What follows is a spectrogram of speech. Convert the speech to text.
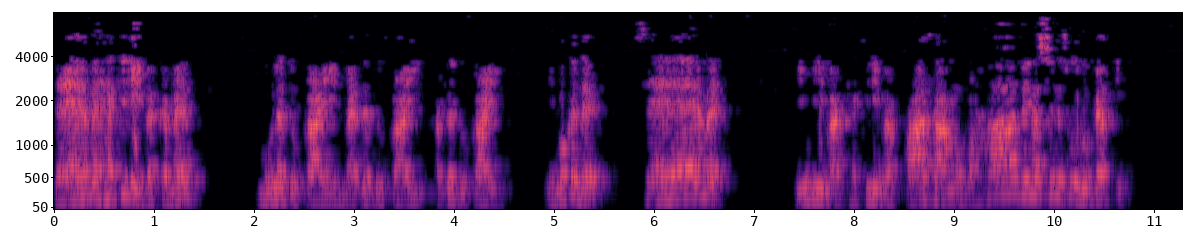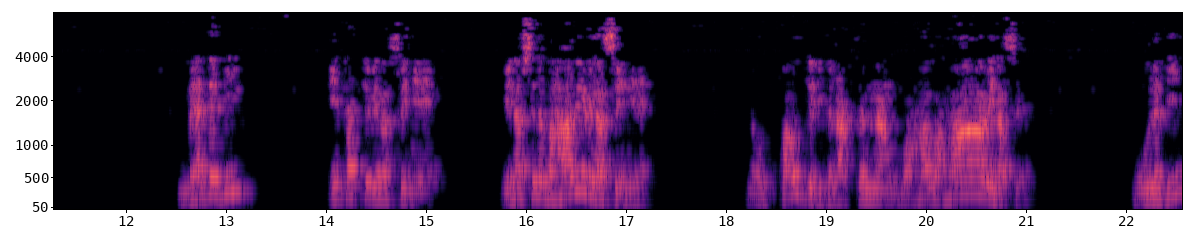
සෑම හැකිලීමකම මුල දුකයි, මැද දුකයි, අග දුකයි. ඒ මොකද සෑම පින්වීමක් හැකිලීමක් පාසාම වහා වෙනස් වෙන ස්වරූපයක් තියෙනවා. මැදදී ඒ தත්ත්ව වෙනස් වෙන්නේ නැහැ. වෙනස් වෙන භාවය වෙනස් වෙන්නේ නැහැ. නමුත් පෞද්ගලික ලක්ෂණ නම් වහ වහ වෙනස් වෙනවා. මූලදී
